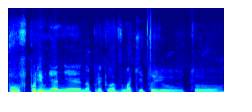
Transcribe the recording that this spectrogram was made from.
В порівнянні, наприклад, з Макітою, то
